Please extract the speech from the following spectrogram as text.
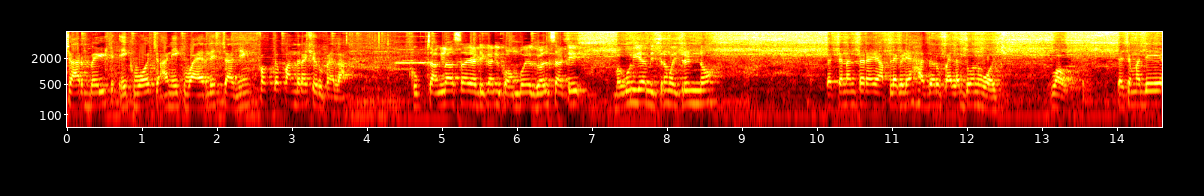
चार बेल्ट एक वॉच आणि एक वायरलेस चार्जिंग फक्त पंधराशे रुपयाला. खूप चांगला असा या ठिकाणी कॉम्बो आहे गर्ल्ससाठी बघून घ्या मित्रमैत्रिणींनो. त्याच्यानंतर आहे आपल्याकडे हजार रुपयाला दोन वॉच. वाव त्याच्यामध्ये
